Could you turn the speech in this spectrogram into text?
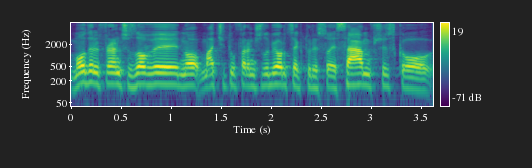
model franczyzowy, no macie tu franczyzobiorcę, który sobie sam wszystko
